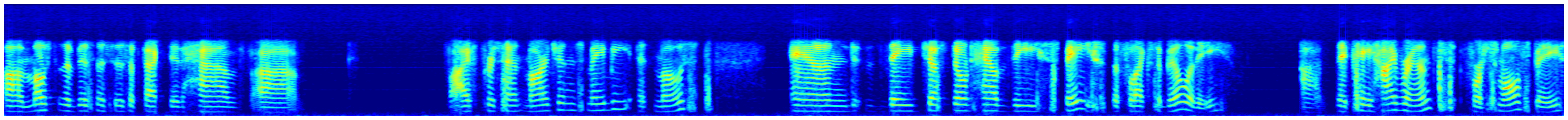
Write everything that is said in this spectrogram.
Um, most of the businesses affected have uh, five uh, percent margins, maybe at most, and they just don't have the space, the flexibility uh, they pay high rents for small space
